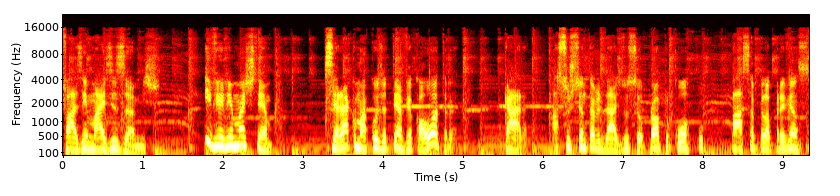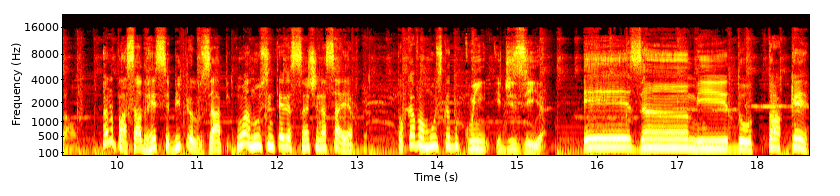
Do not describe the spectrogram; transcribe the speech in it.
fazem mais exames e vivem mais tempo. Será que uma coisa tem a ver com a outra? Cara, a sustentabilidade do seu próprio corpo passa pela prevenção. Ano passado recebi pelo Zap um anúncio interessante nessa época. Tocava a música do Queen e dizia: Exame do Toque.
